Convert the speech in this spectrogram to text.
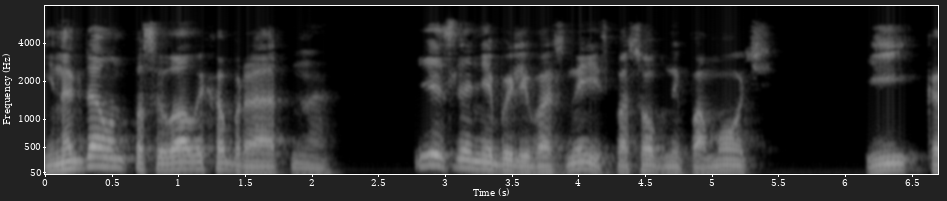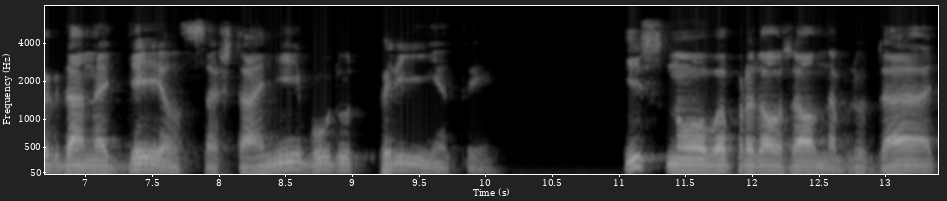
Иногда он посылал их обратно, если они были важны и способны помочь, и когда надеялся, что они будут приняты. И снова продолжал наблюдать,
